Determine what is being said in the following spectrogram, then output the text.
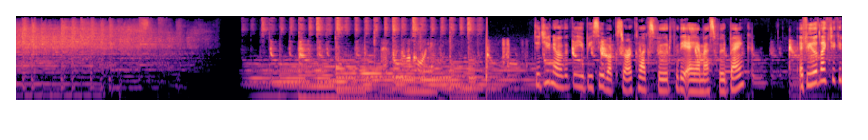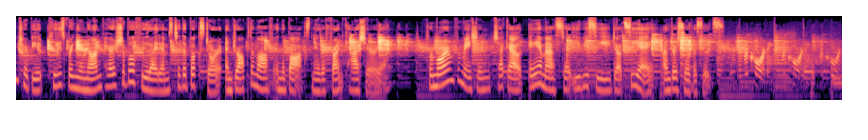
Did you know that the UBC bookstore collects food for the AMS Food Bank? If you would like to contribute, please bring your non perishable food items to the bookstore and drop them off in the box near the front cash area. For more information, check out ams.ubc.ca under Services. Recording, recording, recording.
